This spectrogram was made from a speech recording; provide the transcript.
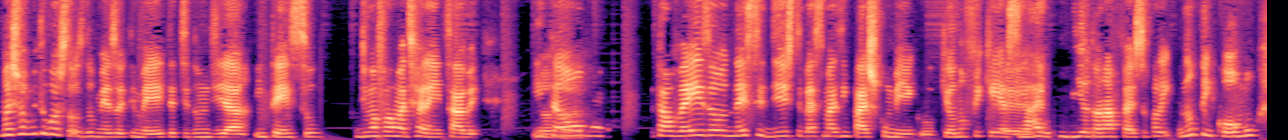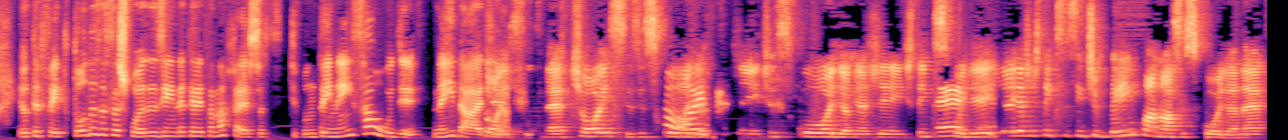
Mas foi muito gostoso dormir às oito e meia, ter tido um dia intenso de uma forma diferente, sabe? Então, uhum talvez eu nesse dia estivesse mais em paz comigo, que eu não fiquei assim, é. ai, eu queria estar na festa. Eu falei, não tem como eu ter feito todas essas coisas e ainda querer estar na festa. Tipo, não tem nem saúde, nem idade. Choices, né? Choices, escolha, Choices. minha gente, escolha, minha gente, tem que é. escolher. E aí a gente tem que se sentir bem com a nossa escolha, né?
